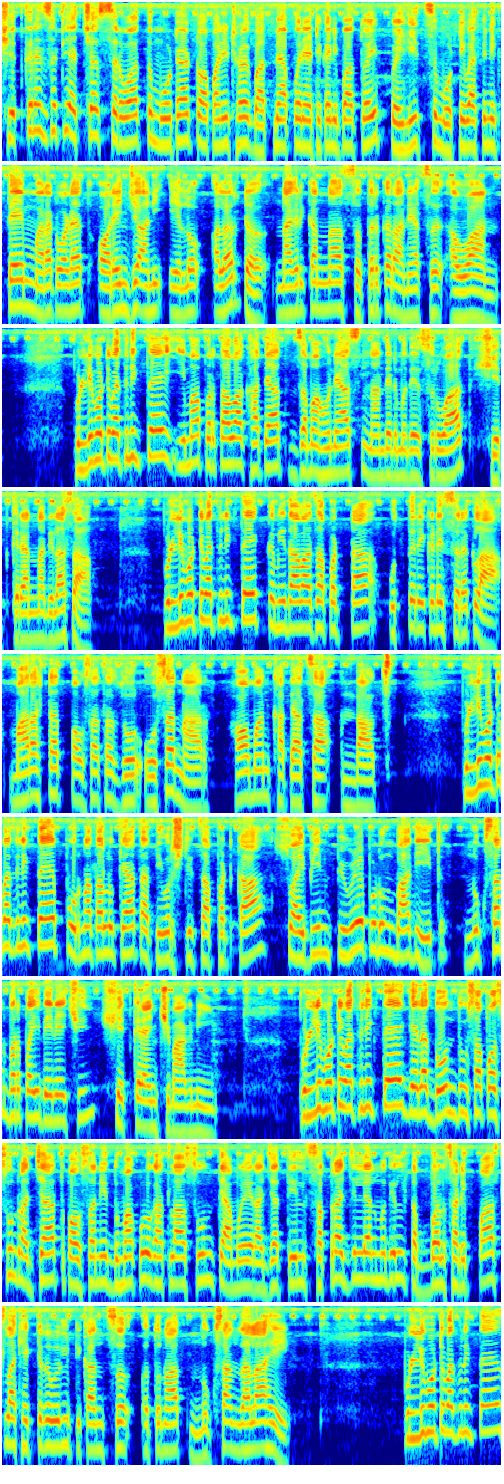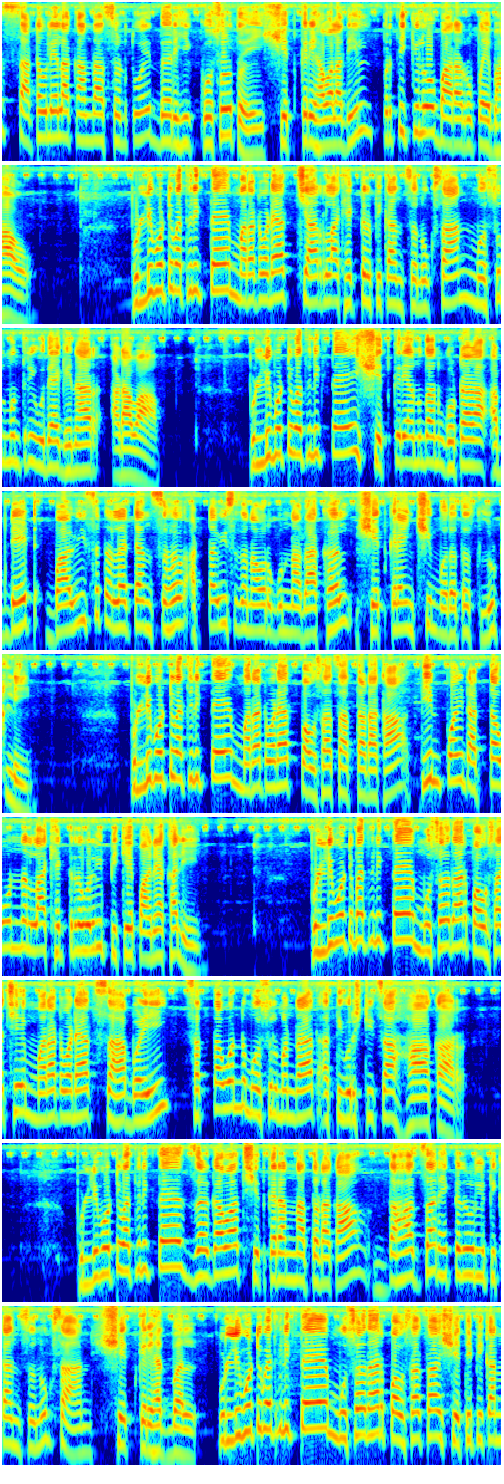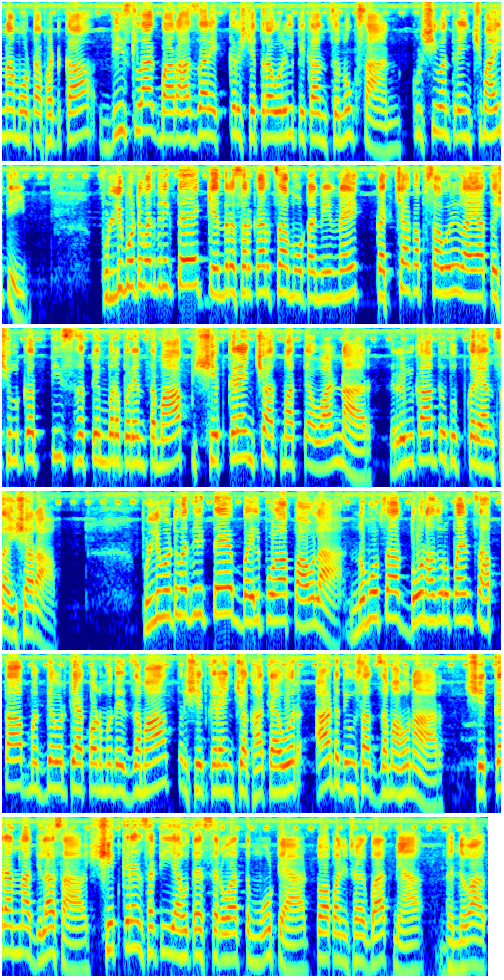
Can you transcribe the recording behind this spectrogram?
शेतकऱ्यांसाठी आजच्या सर्वात मोठ्या टॉप आणि ठळक बातम्या आपण या ठिकाणी पाहतोय. पहिलीच मोठी बातमी निघते. मराठवाड्यात ऑरेंज आणि येलो अलर्ट नागरिकांना सतर्क राहण्याचं आव्हान. पुढली मोठी बातमी निघते. इमा परतावा खात्यात जमा होण्यास नांदेडमध्ये सुरुवात. शेतकऱ्यांना दिलासा. पुढली मोठी बातमी निघते. कमी दाबाचा पट्टा उत्तरेकडे सरकला. महाराष्ट्रात पावसाचा जोर ओसरणार. हवामान खात्याचा अंदाज. पुढली मोठी बातमी निघते. पूर्णा तालुक्यात अतिवृष्टीचा फटका. सोयाबीन पिवळे पडून बाधित. नुकसान भरपाई देण्याची शेतकऱ्यांची मागणी. पुढली मोठी बातमी निघते. गेल्या दोन दिवसापासून राज्यात पावसाने धुमाकूळ घातला असून त्यामुळे राज्यातील सतरा जिल्ह्यांमधील तब्बल साडेपाच लाख हेक्टरवरील पिकांचं अतोनात नुकसान झालं आहे. पुढली मोठी बातमी निघते. साठवलेला कांदा सडतोय दरही कोसळतोय. शेतकरी हवाला देईल. प्रति किलो बारा रुपये भाव. पुढली मोठी बातमी निघते. मराठवाड्यात चार लाख हेक्टर पिकांचं नुकसान. महसूल मंत्री उद्या घेणार आढावा. पुढली मोठी बातमी निघते. शेतकरी अनुदान घोटाळा अपडेट. बावीस तलाट्यांसह अठ्ठावीस जणांवर गुन्हा दाखल. शेतकऱ्यांची मदतच लुटली. पुढली मोठी बातमी निघते. मराठवाड्यात पावसाचा तडाखा. तीन पॉईंट अठ्ठावन्न लाख हेक्टरवरील पिके पाण्याखाली. पुढली मोठी बातमी निघते. मुसळधार पावसाचे मराठवाड्यात सहा बळी. सत्तावन्न महसूल मंडळात अतिवृष्टीचा हाहाकार. पुढली मोठी बातमी निघते. जळगावात शेतकऱ्यांना तडाखा. दहा हजार हेक्टरवरील पिकांचं नुकसान शेतकरी हतबल. पुढली मोठी बातमी निघते. मुसळधार पावसाचा शेती पिकांना मोठा फटका. वीस लाख बारा हजार एकर क्षेत्रावरील पिकांचं नुकसान कृषी मंत्र्यांची माहिती. पुढली मोठी बातमी निघते. केंद्र सरकारचा मोठा निर्णय कच्च्या कापसावरील आयात शुल्क तीस सप्टेंबरपर्यंत माफ शेतकऱ्यांची आत्महत्या वाढणार रविकांत तुपकर यांचा इशारा. पुढली मोठी बातमी निघते. बैलपोळा पावला. नमोचा दोन हजार रुपयांचा हप्ता मध्यवर्ती अकाउंटमध्ये जमा. तर शेतकऱ्यांच्या खात्यावर आठ दिवसात जमा होणार. शेतकऱ्यांना दिलासा. शेतकऱ्यांसाठी या होत्या सर्वात मोठ्या टॉप आणि ठळक बातम्या. धन्यवाद.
